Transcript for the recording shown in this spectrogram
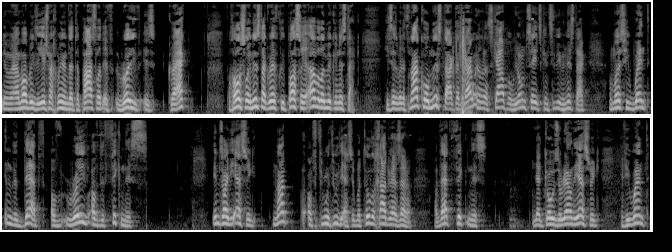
Ramah brings the yesh machmirim that the paslet, if roiv is cracked, v'chol shloi nistak roiv klipasay, avala mikra nistak. He says, but it's not called nistak, that the guy went with a scalpel, we don't say it's considered even nistak, unless he went in the depth of rave of the thickness inside the esrig, not of through and through the esrig, but till the chadri hazera, of that thickness that goes around the esrig, if he went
